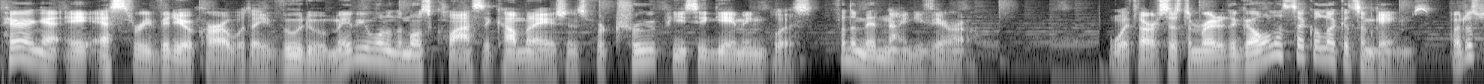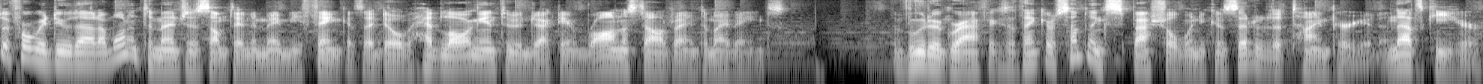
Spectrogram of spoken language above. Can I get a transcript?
Pairing a S3 video card with a Voodoo may be one of the most classic combinations for true PC gaming bliss for the mid-90s era. With our system ready to go, let's take a look at some games. But just before we do that, I wanted to mention something that made me think as I dove headlong into injecting raw nostalgia into my veins. Voodoo graphics, I think, are something special when you consider the time period, and that's key here.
